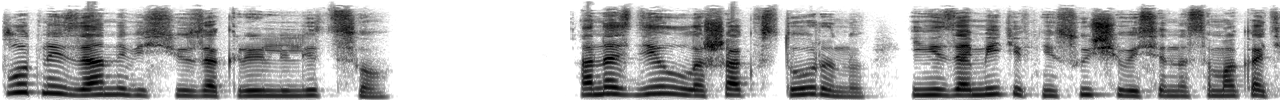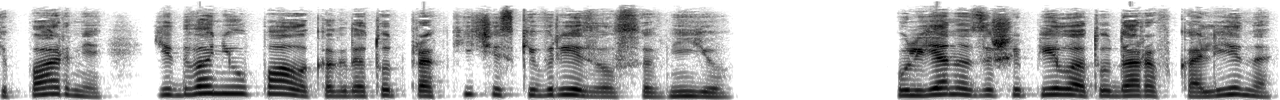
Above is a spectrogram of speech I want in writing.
плотной занавесью закрыли лицо. Она сделала шаг в сторону и, не заметив несущегося на самокате парня, едва не упала, когда тот практически врезался в нее. Ульяна зашипела от удара в колено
